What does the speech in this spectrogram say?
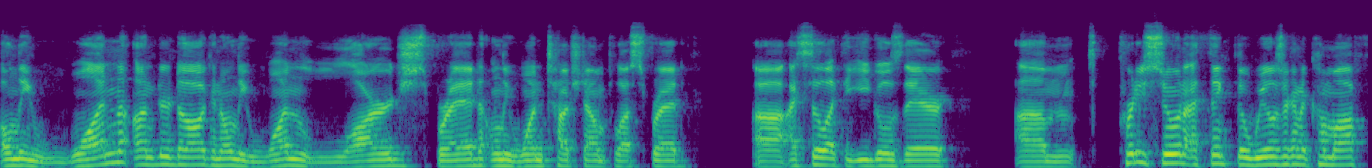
only one underdog and only one large spread, only one touchdown plus spread. Uh, I still like the Eagles there. Um, pretty soon, I think the wheels are going to come off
